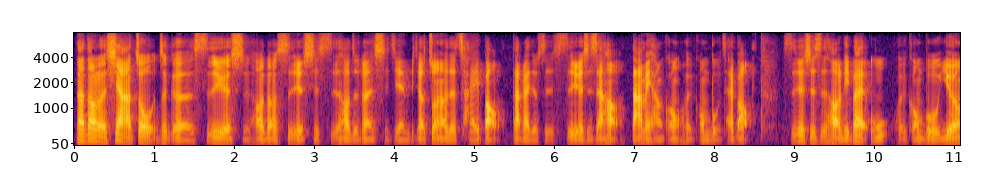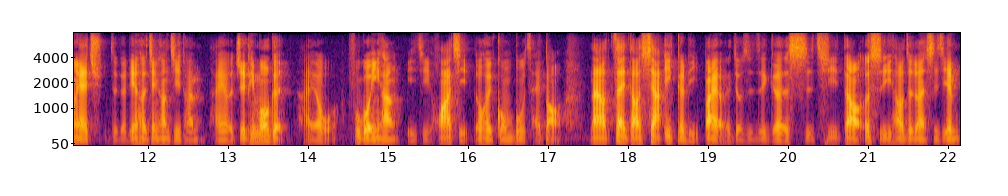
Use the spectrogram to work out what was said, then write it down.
那到了下周这个四月十号到四月十四号这段时间，比较重要的财报，大概就是四月十三号达美航空会公布财报，四月十四号礼拜五会公布 UNH 这个联合健康集团，还有 JP Morgan，还有富国银行以及花旗都会公布财报。那要再到下一个礼拜，就是这个十七到二十一号这段时间，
